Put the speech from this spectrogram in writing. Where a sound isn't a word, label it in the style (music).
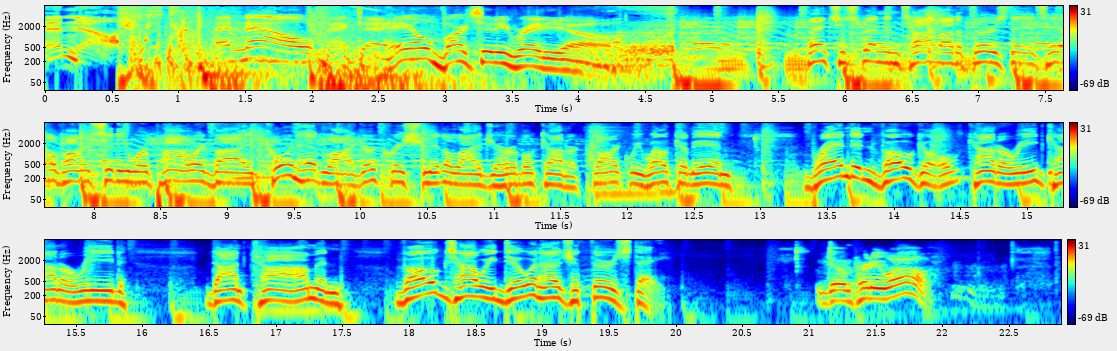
And now, And now, Back to Hail Varsity Radio. Thanks for spending time on a Thursday. It's Hail Varsity. We're powered by Cornhead Lager, Chris Schmidt, Elijah Herbel, Connor Clark. We welcome in Brandon Vogel, Counter Read, counterread.com. And Vogues, how we doing? How's your Thursday? Doing pretty well.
